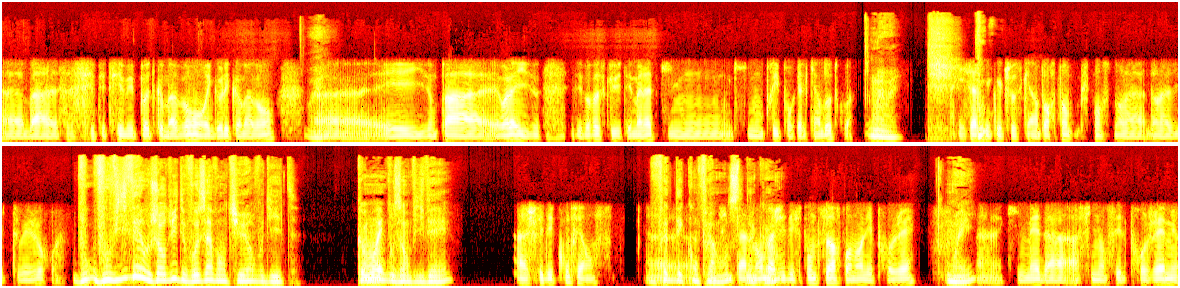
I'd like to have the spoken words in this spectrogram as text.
euh, bah, c'était mes potes comme avant, on rigolait comme avant, euh, et ils n'ont pas, voilà, c'est pas parce que j'étais malade qu'ils m'ont, pris pour quelqu'un d'autre, quoi. Et ça, c'est quelque chose qui est important, je pense, dans la, dans la vie de tous les jours, quoi. Vous, vous vivez aujourd'hui de vos aventures, vous dites? Comment vous en vivez? Ah, Je fais des conférences. Vous faites des euh, conférences bah, J'ai des sponsors pendant les projets euh, qui m'aident à, financer le projet, mais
